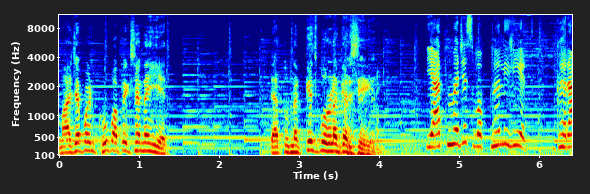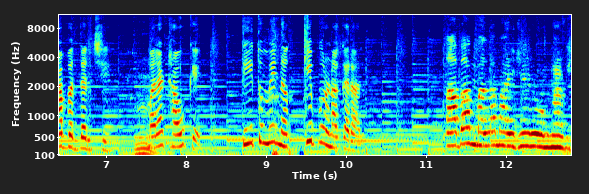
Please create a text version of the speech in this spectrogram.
माझ्या पण खूप अपेक्षा नाही आहेत त्या तू नक्कीच पूर्ण करशील. यात माझी स्वप्न लिहिली आहेत घराबद्दलची. मला ठाऊक आहे. ती तुम्ही नक्की पूर्ण कराल. बाबा मला माझी रूम हवी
